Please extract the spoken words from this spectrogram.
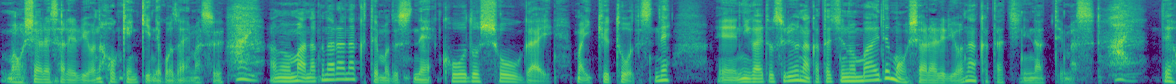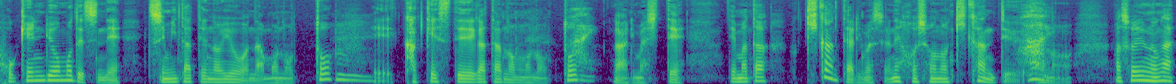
まあ、お支払いされるような保険金でございます。はい、あの、まあ、亡くならなくてもですね、高度障害、まあ、一級等ですね、えー、に該当するような形の場合でもお支払われるような形になっています。はい、で、保険料もですね、積み立てのようなものと、うん、えー、掛け捨て型のものとがありまして、はいで、また、期間ってありますよね。保証の期間っていう、はい、あの、まあ、そういうのが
